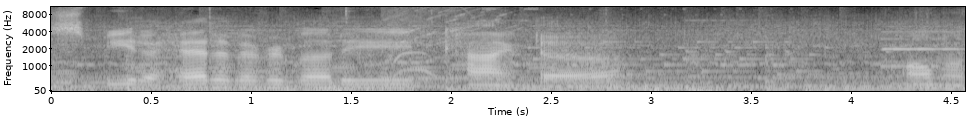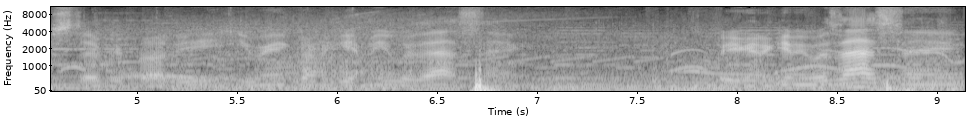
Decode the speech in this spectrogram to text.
Speed ahead of everybody, kinda. Almost everybody. You ain't gonna get me with that thing. But you're gonna get me with that thing.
